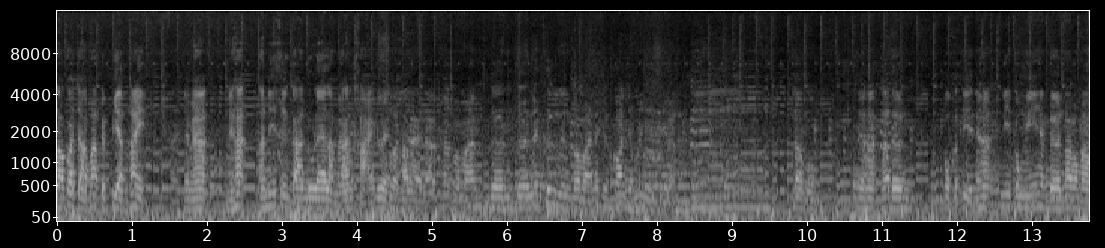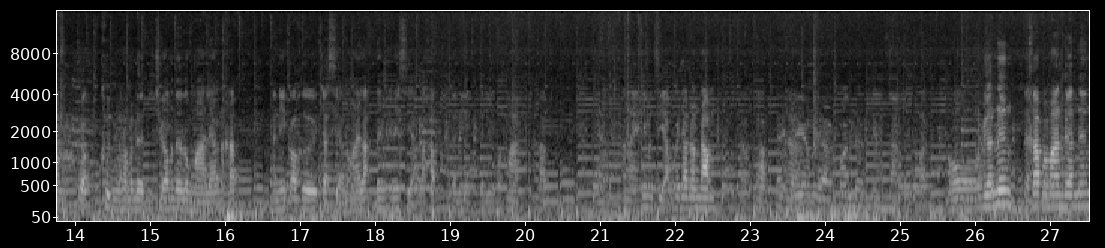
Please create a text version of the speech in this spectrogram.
เราก็จะมาไปเปลี่ยนให้ใช่ใช่ไหมฮะเนี่ยฮะ อันนี้คือการดูแลหลังการขายด้วยส่วนครับใหญ่แล้วถ้าประมาณเดินเดินได้ครึ่งหนึ่งประมาณนี้คือก้อนจะไม่มีเสียนะอืมครับผมเนี่ยฮะถ้าเดินปกตินะฮะนี่ตรงนี้ยังเดินได้ประมาณเกือบครึ่งแล้วครับมันเดินเชื้อมันเดินลงมาแล้วนะครับ อันนี้ก็คือจะเสียน้อยละไม่ไม่ไม่เสียแล้วครับอันนี้จะดีมากๆครับเนี่ยอันไหนที่มันเสียมันก็จะดำๆครับในอ่าระยะเวลาก้อนเดินเต็มสามสิบวันโอ้เดือนหนึงนะครับประมาณเดือนหนึง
